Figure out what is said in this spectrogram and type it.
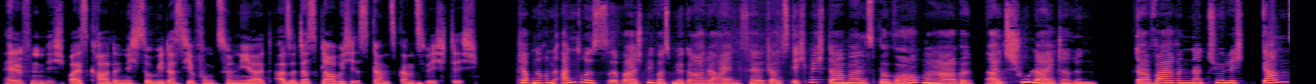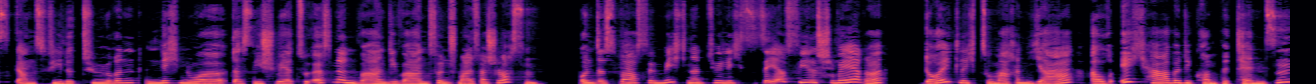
helfen? Ich weiß gerade nicht so, wie das hier funktioniert. Also das, glaube ich, ist ganz, ganz wichtig. Ich habe noch ein anderes Beispiel, was mir gerade einfällt. Als ich mich damals beworben habe als Schulleiterin, da waren natürlich ganz, ganz viele Türen. Nicht nur, dass sie schwer zu öffnen waren, die waren fünfmal verschlossen. Und es war für mich natürlich sehr viel schwerer, deutlich zu machen, ja, auch ich habe die Kompetenzen,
